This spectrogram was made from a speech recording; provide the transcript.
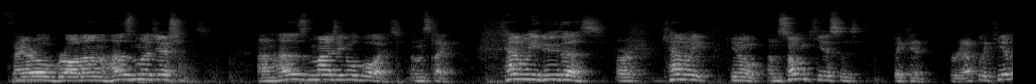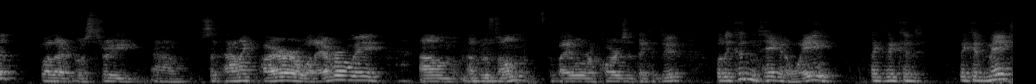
Pharaoh brought on his magicians and his magical boys, and it's like, can we do this or can we? You know, in some cases they could replicate it, whether it was through um, satanic power or whatever way um, it was done. The Bible records that they could do, but they couldn't take it away. Like they could, they could make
